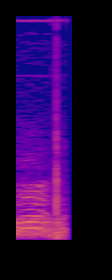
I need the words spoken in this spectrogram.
Thank you.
